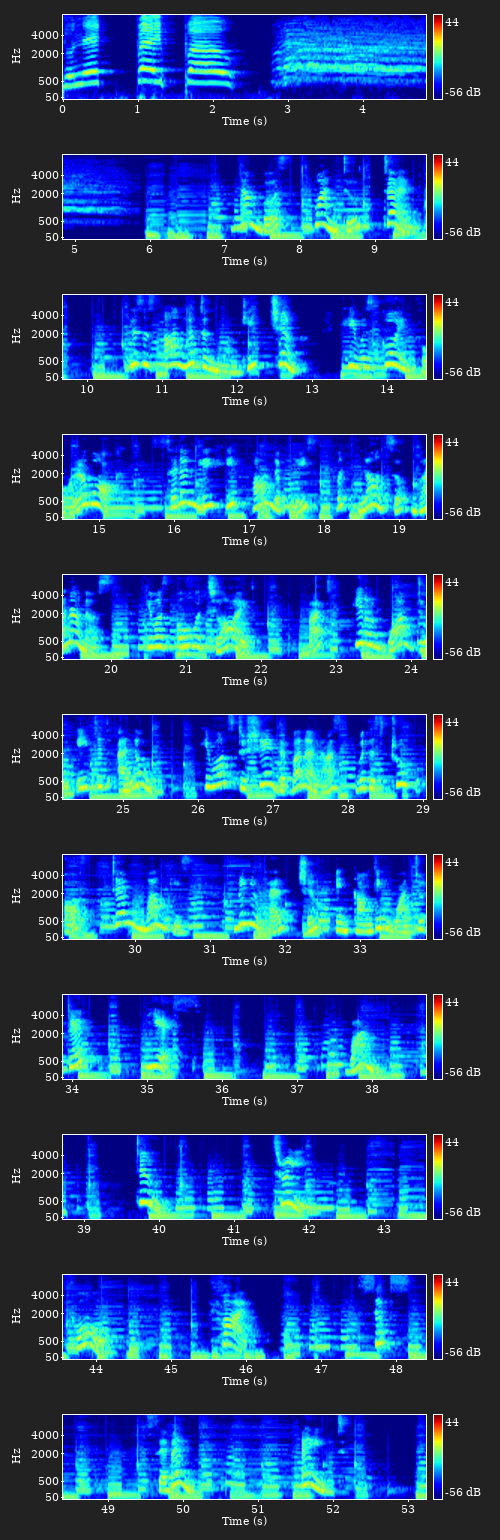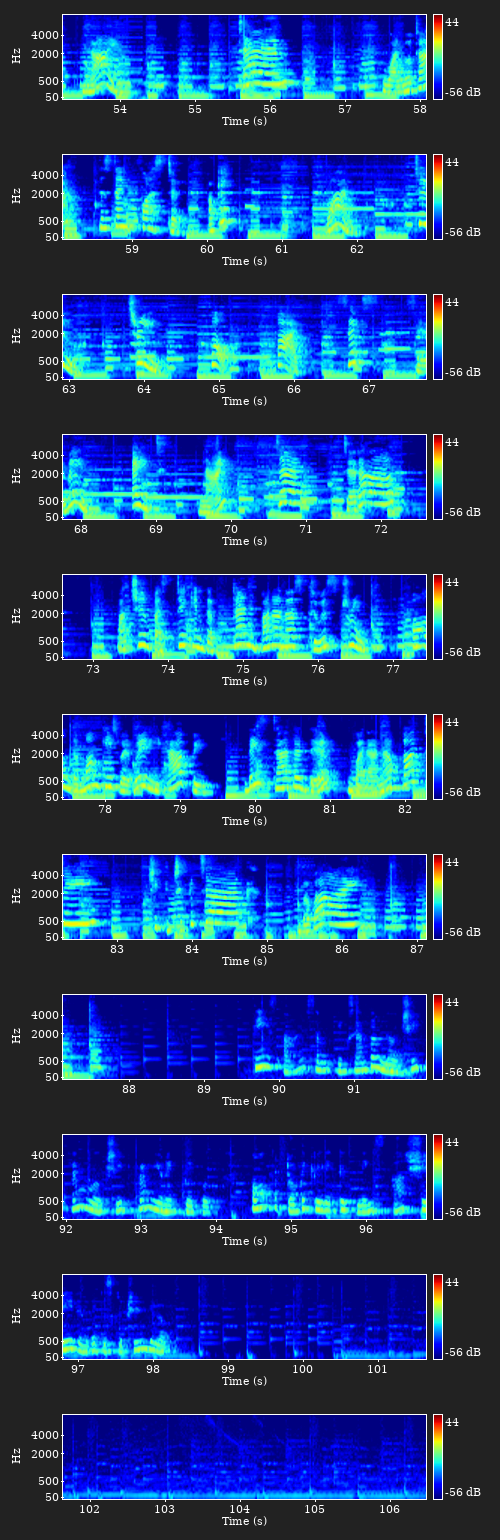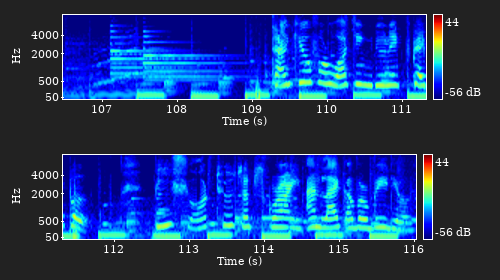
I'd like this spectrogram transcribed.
unique paper. Numbers 1 to 10. This is our little monkey Chimp. He was going for a walk. Suddenly he found a place with lots of bananas. He was overjoyed. But he don't want to eat it alone. He wants to share the bananas with his troop of 10 monkeys. Will you help Chimp in counting 1 to 10? Yes. 1 2 3 4 5 6 7 8 9 One more time. This time faster. Okay? 1 2 3 4 5 6 7 8 9 10 Ta-da! Chimp has taken the 10 bananas to his troop. All the monkeys were very happy. They started their banana party. Chicka chicka chack. Bye-bye. These are some example learn sheet and worksheet from Unicpapel. All the topic related links are shared in the description below. Thank you for watching Unicpapel. Be sure to subscribe and like our videos.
